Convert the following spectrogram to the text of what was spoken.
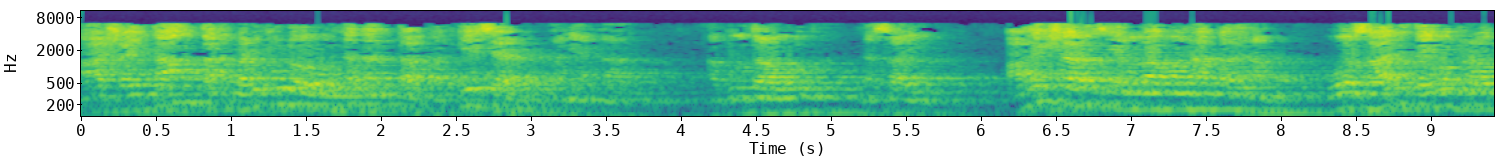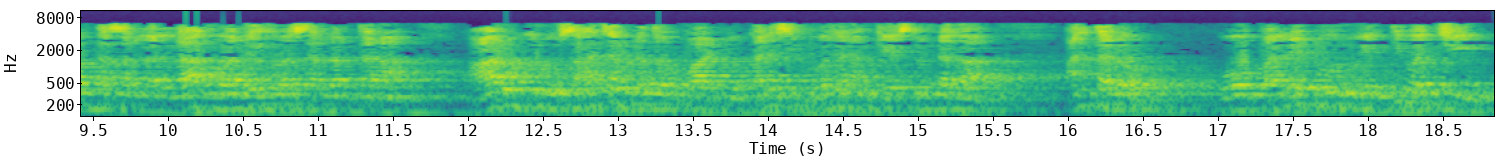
ఆ శైతాన్ తన కడుపులో ఉన్నదంతా కక్కేశాడు అని అన్నారు. అబూదావు నసాయి. ఆయిషా రజియల్లాహు అన్హా కథనం. ఓసారి దైవ ప్రవక్త సల్లల్లాహు అలైహి వసల్లం తన ఆరుగురు సహచరులతో పాటు కలిసి భోజనం చేస్తుండగా అంతలో ఓ పల్లెటూరు ఎక్కి వచ్చి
